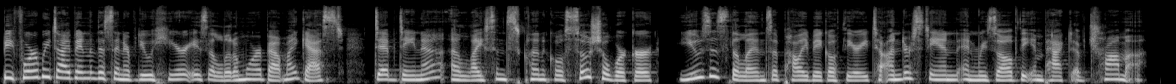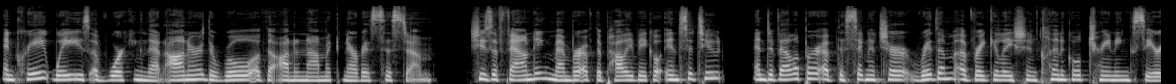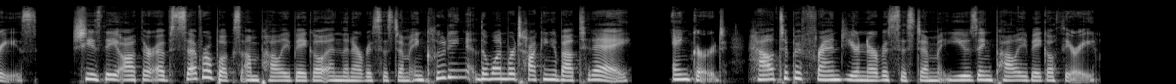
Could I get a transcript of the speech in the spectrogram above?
Before we dive into this interview, here is a little more about my guest. Deb Dana, a licensed clinical social worker, uses the lens of polyvagal theory to understand and resolve the impact of trauma and create ways of working that honor the role of the autonomic nervous system. She's a founding member of the Polyvagal Institute and developer of the signature Rhythm of Regulation clinical training series. She's the author of several books on polyvagal and the nervous system, including the one we're talking about today, Anchored How to Befriend Your Nervous System Using Polyvagal Theory.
